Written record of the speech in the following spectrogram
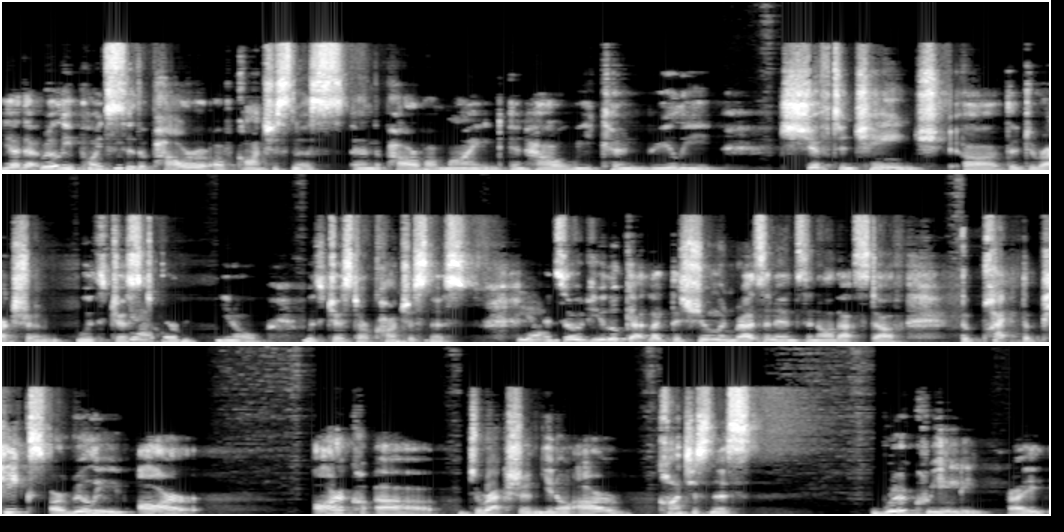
yeah, that really points to the power of consciousness and the power of our mind, and how we can really shift and change uh, the direction with just our, you know, with just our consciousness. Yeah. And so if you look at like the Schumann resonance and all that stuff, the the peaks are really our our uh, direction. You know, our consciousness we're creating, right?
